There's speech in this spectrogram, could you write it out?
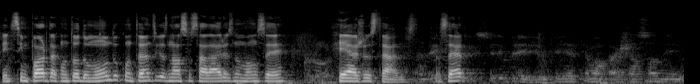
A gente se importa com todo mundo, contanto que os nossos salários não vão ser reajustados, tá certo? Ele previu que ele ia ter uma paixão só dele.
